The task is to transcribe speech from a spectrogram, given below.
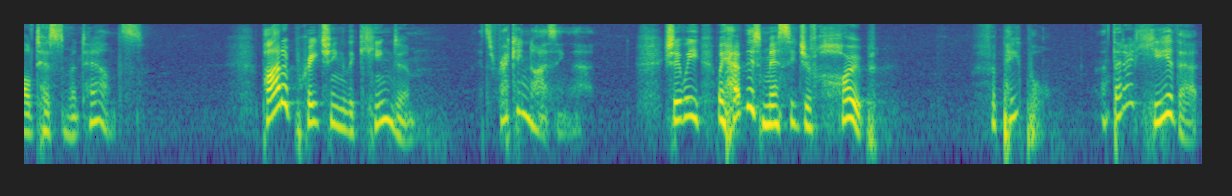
Old Testament towns. Part of preaching the kingdom, recognizing that. See, we, we have this message of hope for people. They don't hear that.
